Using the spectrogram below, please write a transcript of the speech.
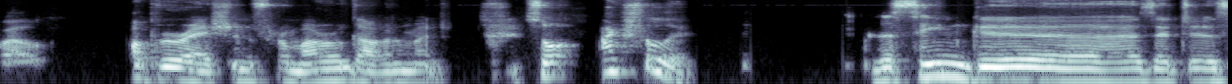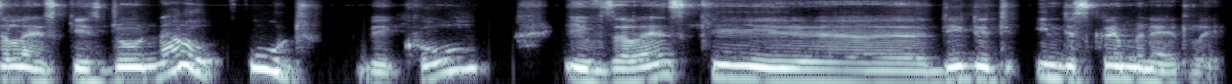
well, operation from our government. So actually, the thing uh, that Zelensky is doing now could be cool if Zelensky uh, did it indiscriminately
